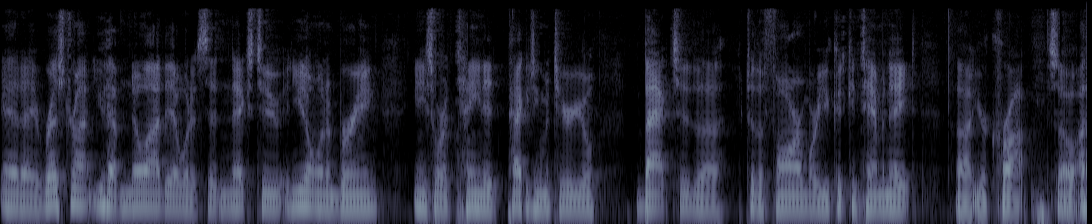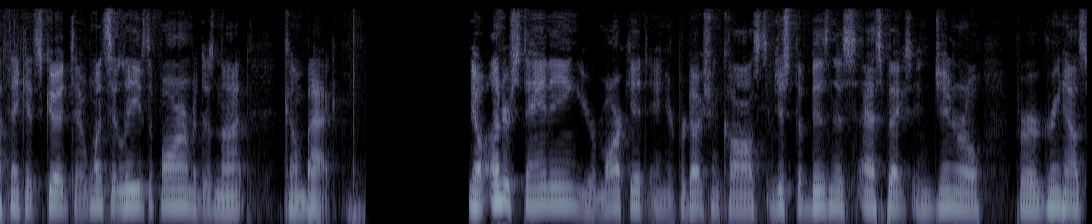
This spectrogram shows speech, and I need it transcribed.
at a restaurant, you have no idea what it's sitting next to, and you don't want to bring any sort of tainted packaging material back to the to the farm where you could contaminate uh, your crop. So I think it's good to once it leaves the farm, it does not come back. You know, understanding your market and your production costs and just the business aspects in general for greenhouse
